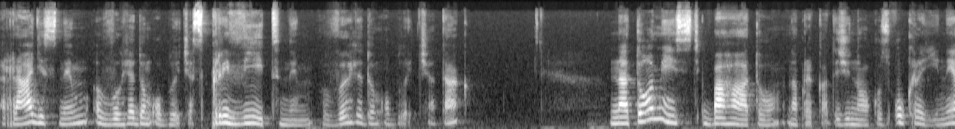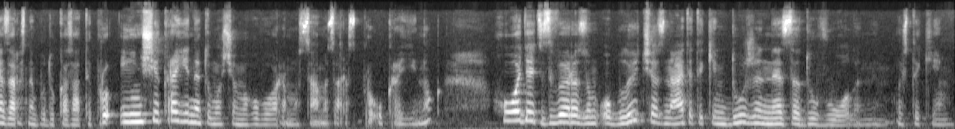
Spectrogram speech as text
радісним виглядом обличчя, з привітним виглядом обличчя. Так? Натомість багато, наприклад, жінок з України, я зараз не буду казати про інші країни, тому що ми говоримо саме зараз про українок, ходять з виразом обличчя, знаєте, таким дуже незадоволеним. Ось таким.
